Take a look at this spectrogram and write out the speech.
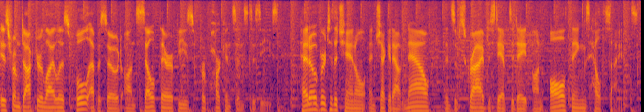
is from Dr. Lyla's full episode on cell therapies for Parkinson's disease. Head over to the channel and check it out now, then subscribe to stay up to date on all things health science.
